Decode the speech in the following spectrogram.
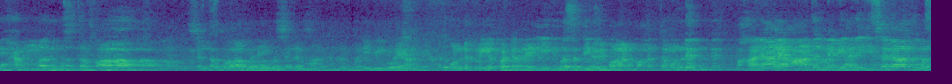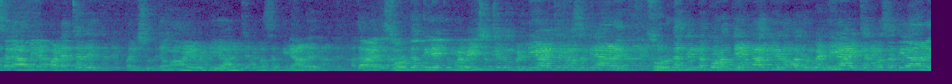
മുഹമ്മദ് മുസ്തഫ പഠിപ്പിക്കുകയാണ്. അതുകൊണ്ട് പ്രിയപ്പെട്ടവരെ ഈ ദിവസത്തിന് ഒരുപാട് മഹത്വമുണ്ട്. മഹാനായ ആദൽ നബി അലി സ്വലാത്തു വസ്സലാമിനെ പടച്ചത് പരിശുദ്ധമായ വെള്ളിയാഴ്ച ദിവസത്തിലാണ്. അതായത് സ്വർഗത്തിലേക്ക് പ്രവേശിച്ചതും വെള്ളിയാഴ്ച ദിവസത്തിലാണ്. സ്വർഗത്തിൽ നിന്ന് പുറത്തേക്കാക്കിയതും അതും വെള്ളിയാഴ്ച ദിവസത്തിലാണ്.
